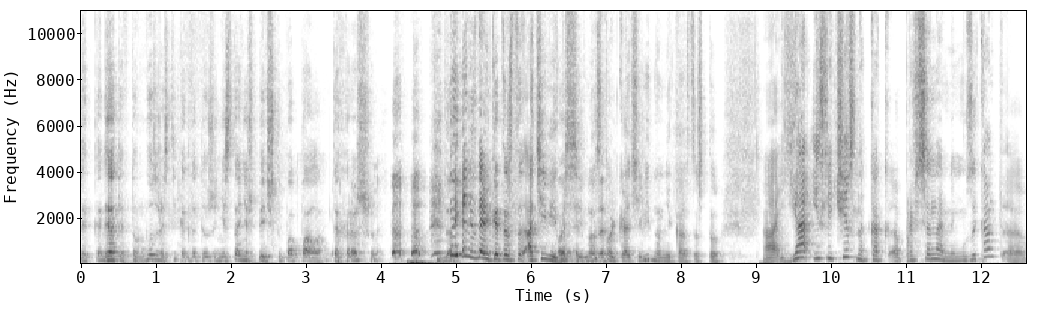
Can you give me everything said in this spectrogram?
Так когда ты в том возрасте, когда ты уже не станешь петь, что попало, это хорошо. Ну, я не знаю, это что очевидно. Спасибо, настолько очевидно, мне кажется, что... А, я, если честно, как э, профессиональный музыкант, э,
